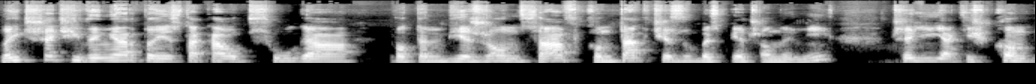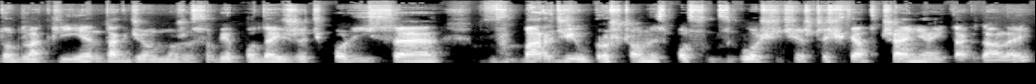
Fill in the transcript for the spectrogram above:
No i trzeci wymiar to jest taka obsługa potem bieżąca w kontakcie z ubezpieczonymi, czyli jakieś konto dla klienta, gdzie on może sobie podejrzeć polisę, w bardziej uproszczony sposób zgłosić jeszcze świadczenia i tak dalej.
